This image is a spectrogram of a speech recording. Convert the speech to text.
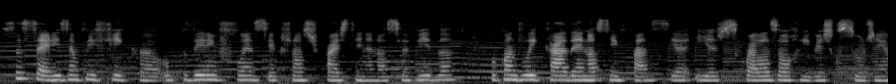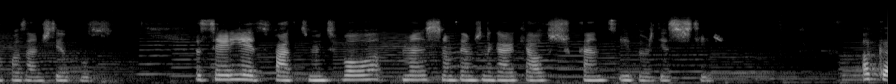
Esta série exemplifica o poder e influência que os nossos pais têm na nossa vida, o quão delicada é a nossa infância e as sequelas horríveis que surgem após anos de abuso. A série é de facto muito boa, mas não podemos negar que é algo chocante e duro de assistir. Ok,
